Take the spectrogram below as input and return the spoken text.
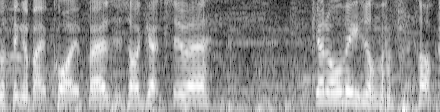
Good thing about Quiet Fairs is I get to uh, get all these on the vlog,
